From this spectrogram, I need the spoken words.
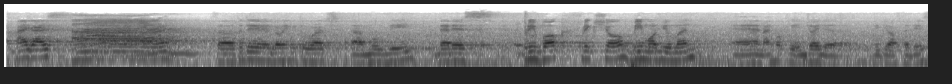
Hi guys. Hi. So today we're going to watch a movie that is Reebok Freak Show Be More Human and I hope we enjoy the video after this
